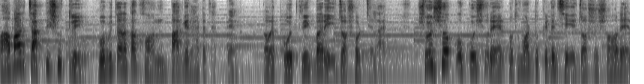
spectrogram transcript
বাবার চাকরি সূত্রে ববিতারা তখন বাগেরহাটে থাকতেন। তবে পৈতৃক বাড়ি যশোর জেলায়। শৈশব ও কৈশোরের প্রথমার্ধ কেটেছে যশোর শহরের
